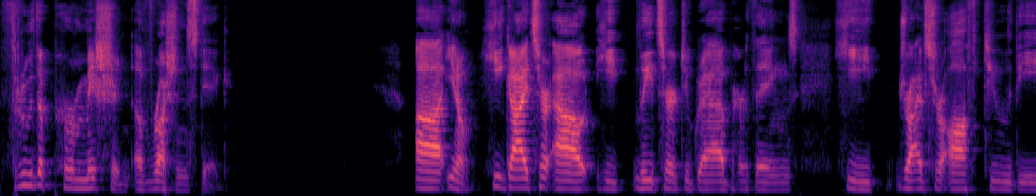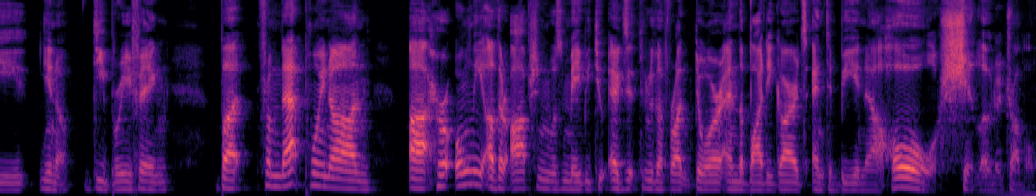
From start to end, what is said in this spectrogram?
through the permission of Russian Stig uh, you know, he guides her out. He leads her to grab her things. He drives her off to the, you know, debriefing. But from that point on, uh, her only other option was maybe to exit through the front door and the bodyguards and to be in a whole shitload of trouble.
